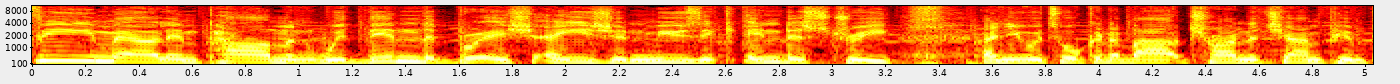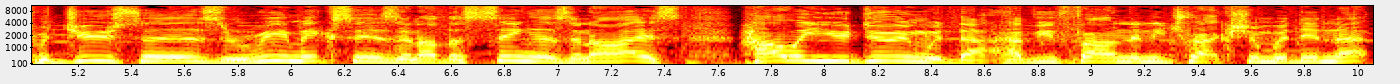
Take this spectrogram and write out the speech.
female empowerment within the British Asian music industry, and you were talking about trying to champion producers and remixes and other singers and artists. How are you doing with that? Have you found any traction within that?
